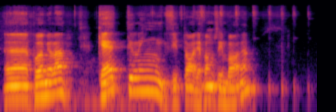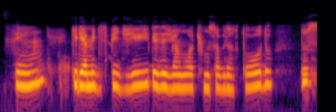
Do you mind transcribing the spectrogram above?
uh, Pamela. Kathleen Vitória, vamos embora? Sim, queria me despedir e desejar um ótimo sábado a todos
